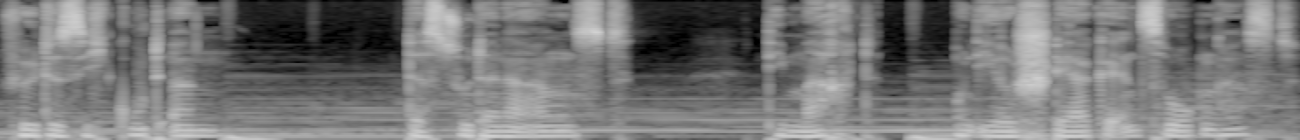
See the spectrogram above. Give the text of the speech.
Fühlt es sich gut an, dass du deiner Angst die Macht und ihre Stärke entzogen hast?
